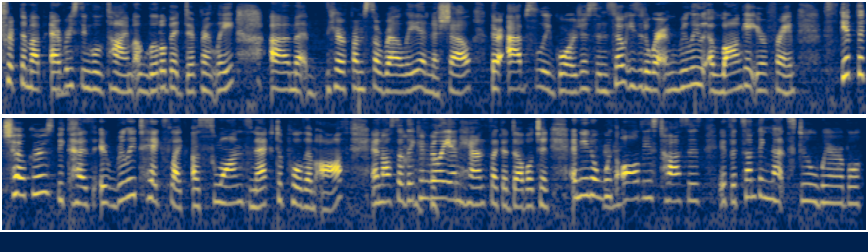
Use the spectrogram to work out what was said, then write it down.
trip them up every single time a little bit differently. Um, here from Sorrelli and Nichelle, they're absolutely gorgeous and so easy to wear and really elongate your frame. Skip the chokers because it really takes like a swan's neck to pull them off and also they can really enhance like a double chin. And you know, with all these tosses, if it's something that's still wearable,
